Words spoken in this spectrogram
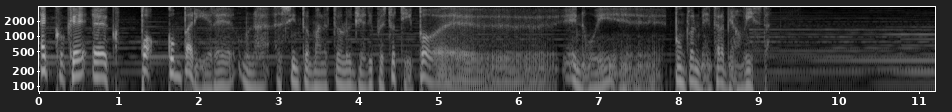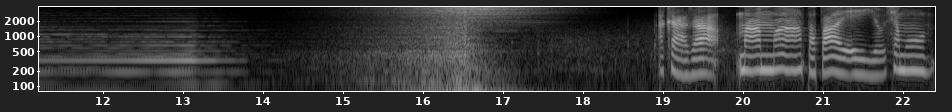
ecco che eh, può comparire una sintomatologia di questo tipo eh, e noi eh, puntualmente l'abbiamo vista. A casa, mamma, papà e io siamo,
